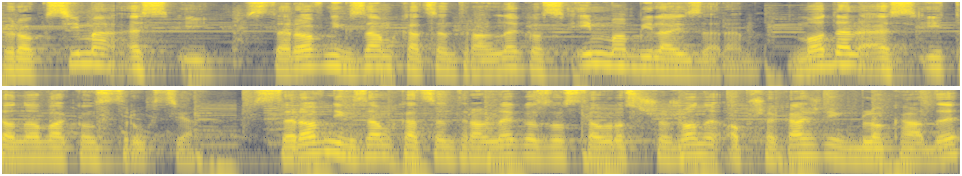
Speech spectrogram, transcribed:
Proxima SI, sterownik zamka centralnego z immobilizerem. Model SI to nowa konstrukcja. Sterownik zamka centralnego został rozszerzony o przekaźnik blokady,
